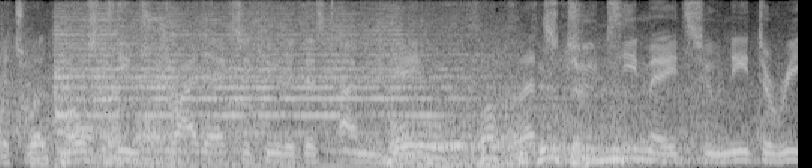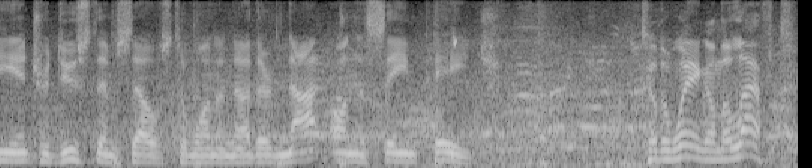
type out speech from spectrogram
It's what most teams try to execute at this time in the game. That's two teammates who need to reintroduce themselves to one another, not on the same page. To the wing on the left.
